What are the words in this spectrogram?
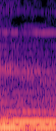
Bye.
